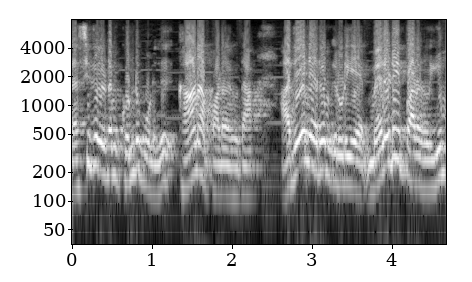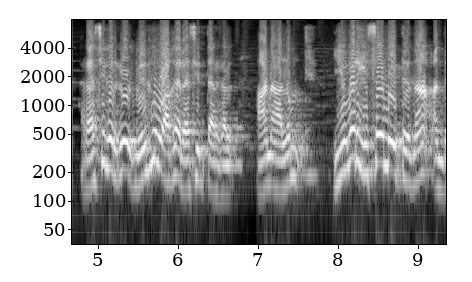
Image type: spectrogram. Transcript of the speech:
ரசிகர்களிடம் கொண்டு போனது கானா பாடல்கள் தான். அதே நேரம் இவருடைய மெலடி பாடல்களையும் ரசிகர்கள் வெகுவாக ரசித்தார்கள். ஆனாலும் இவர் இசையமைத்ததுதான் அந்த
